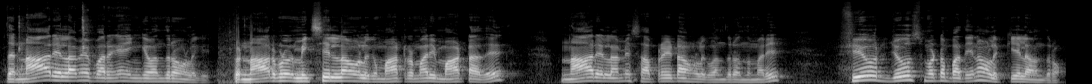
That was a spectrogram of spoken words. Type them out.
இந்த நார் எல்லாமே பாருங்கள் இங்கே வந்துடும் உங்களுக்கு. இப்போ நார்மல் மிக்சிலாம் உங்களுக்கு மாட்டுற மாதிரி மாட்டாது. நார் எல்லாமே செப்பரேட்டாக உங்களுக்கு வந்துடும் இந்த மாதிரி. ஃப்யூர் ஜூஸ் மட்டும் பார்த்தீங்கன்னா உங்களுக்கு கீழே வந்துடும்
